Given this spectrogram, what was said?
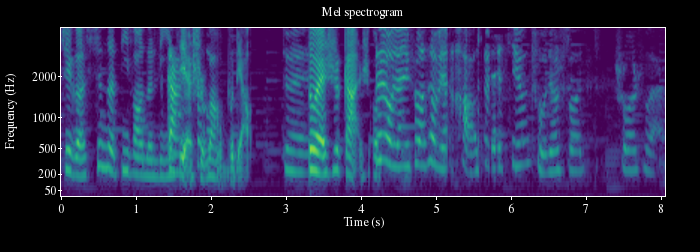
这个新的地方的理解是忘不掉的。对对，是感受。对我觉得你说的特别好，特别清楚，就说说出来。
